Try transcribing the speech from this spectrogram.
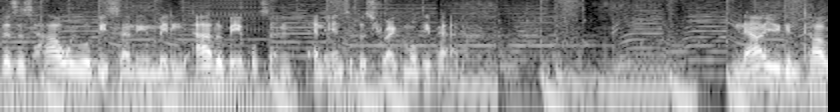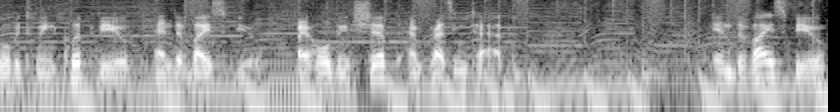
This is how we will be sending MIDI out of Ableton and into the Strike multipad. Now you can toggle between clip view and device view by holding shift and pressing tab. In device view,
